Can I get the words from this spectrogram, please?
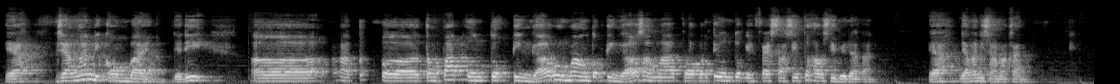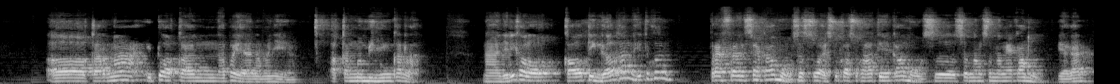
Ya, jangan combine. Jadi uh, uh, tempat untuk tinggal, rumah untuk tinggal sama properti untuk investasi itu harus dibedakan. Ya, jangan disamakan. Uh, karena itu akan apa ya namanya ya? akan membingungkan lah. Nah, jadi kalau kalau tinggal kan itu kan preferensinya kamu, sesuai suka-suka hatinya kamu, senang-senangnya kamu, ya kan?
